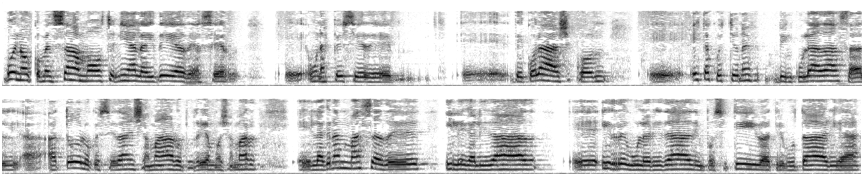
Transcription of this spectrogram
Bueno, comenzamos, tenía la idea de hacer eh, una especie de, eh, de collage con eh, estas cuestiones vinculadas a, todo lo que se da en llamar o podríamos llamar eh, la gran masa de ilegalidad, eh, irregularidad impositiva, tributaria,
